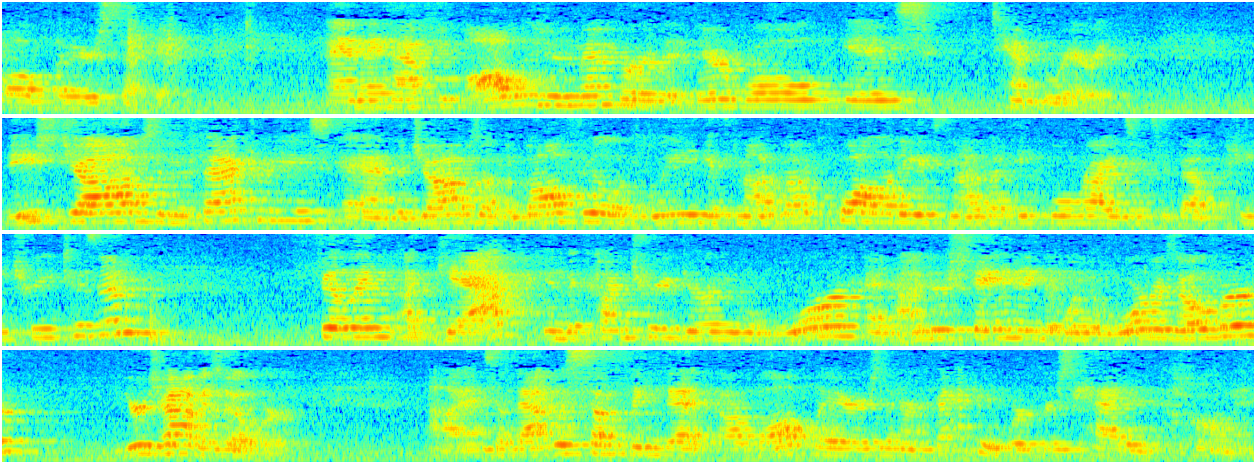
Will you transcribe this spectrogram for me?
ball players second. And they have to always remember that their role is temporary. These jobs in the factories and the jobs on the ball field of the league, it's not about equality, it's not about equal rights, it's about patriotism, filling a gap in the country during the war, and understanding that when the war is over, your job is over. Uh, and so that was something that our ball players and our factory workers had in common.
